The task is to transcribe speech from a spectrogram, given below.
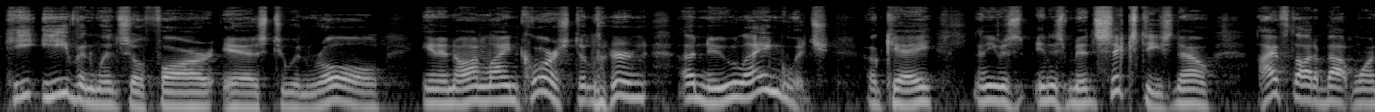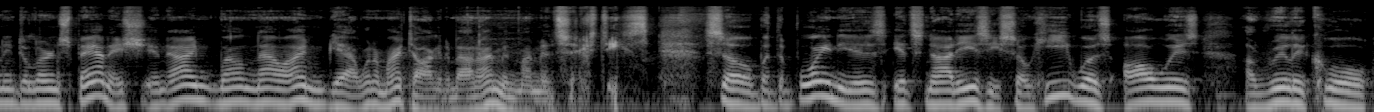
he even went so far as to enroll in an online course to learn a new language. Okay, and he was in his mid 60s. Now, I've thought about wanting to learn Spanish, and I'm, well, now I'm, yeah, what am I talking about? I'm in my mid 60s. So, but the point is, it's not easy. So, he was always a really cool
